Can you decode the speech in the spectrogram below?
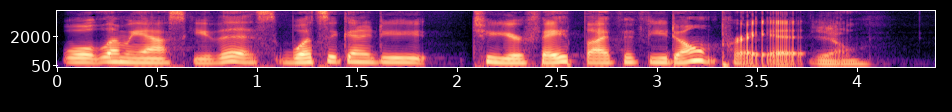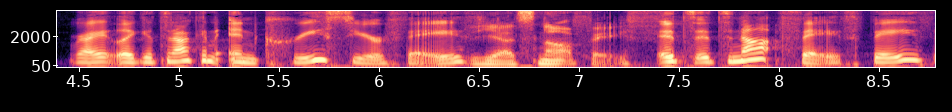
Well, let me ask you this what's it going to do to your faith life if you don't pray it? Yeah. Right? Like it's not going to increase your faith. Yeah. It's not faith. It's it's not faith. Faith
